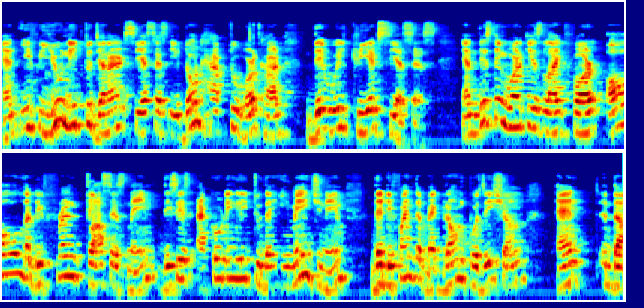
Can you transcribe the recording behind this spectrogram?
and if you need to generate css you don't have to work hard they will create css and this thing work is like for all the different classes name this is accordingly to the image name they define the background position and the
